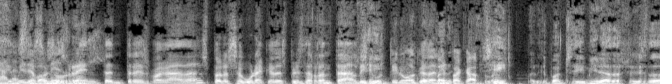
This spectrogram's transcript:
Cada i sis llavors ho mesos. renten tres vegades per assegurar que després de rentar li Sí, continua quedant per- impecable. Sí, perquè pots dir, mira, després de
